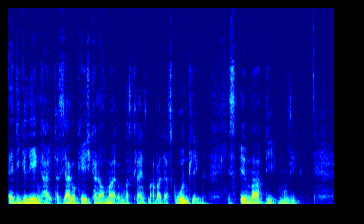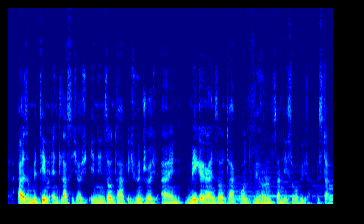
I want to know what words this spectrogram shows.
die Gelegenheit, dass ich sage, okay, ich kann auch mal irgendwas Kleines machen, aber das Grundlegende ist immer die Musik. Also mit dem entlasse ich euch in den Sonntag. Ich wünsche euch einen mega geilen Sonntag und wir hören uns dann nächste Woche wieder. Bis dann.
